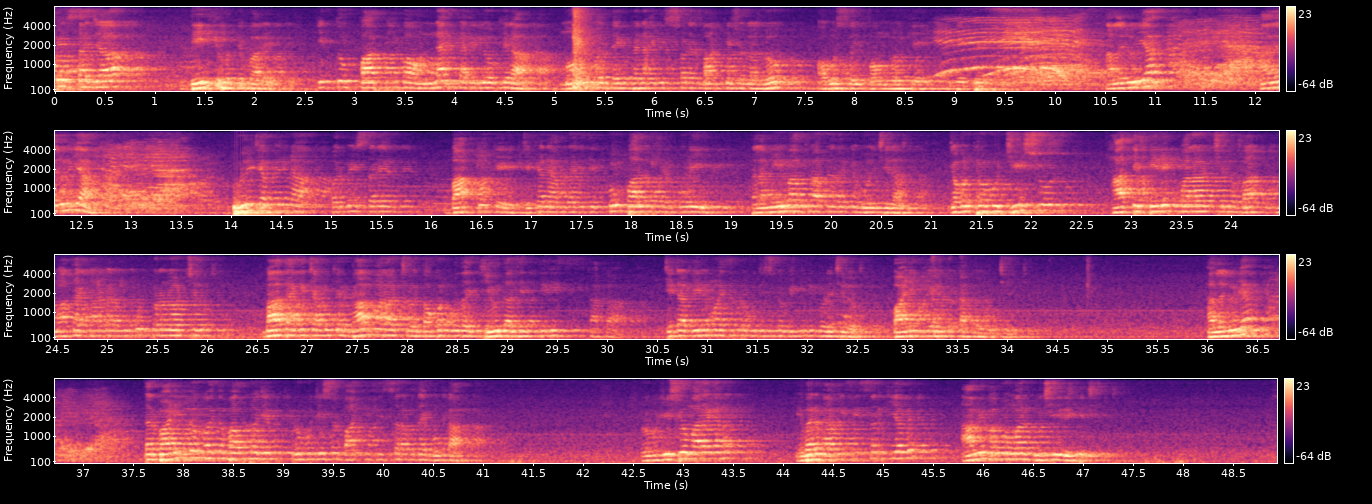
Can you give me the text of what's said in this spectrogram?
পাপের সাজা দেরি হতে পারে। কিন্তু পাপী বা অন্যায়কারী লোকেরা মঙ্গল দেখবে না, ঈশ্বরের বাক্যে শোনা লোক অবশ্যই মঙ্গলকে দেখবে। হালেলুয়া। হালেলুয়া। ভুলে যাবেন না পরমেশ্বরের বাক্যকে, যেখানে আমরা যদি খুব ভালো করে পড়ি, তাহলে আমি এইমাত্র আপনাদেরকে বলছিলাম, যখন প্রভু যিশুর হাতে পেরেক মারা হচ্ছিল, বা মাথায় কাঁটার মুকুট করানো হচ্ছিল বা তাকে চাবুকের ঘা মারা হচ্ছিল তখন বোধ হয় জিহুদাসে তিরিশ টাকা, যেটা বিনিময়ে সে প্রভু যিশুকে বিক্রি করেছিল, বাড়ি গিয়ে হয়তো টাকা হচ্ছে হালেলুয়া। তার বাড়ির লোক হয়তো ভাবলো যে প্রভু যিশুর বাকি শিষ্যরা বোধহয় বোকা। প্রভু যিশু মারা গেল। এবারে বাকি শিষ্যর কি হবে? আমি বাবা আমার গুছিয়ে রেখেছি।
